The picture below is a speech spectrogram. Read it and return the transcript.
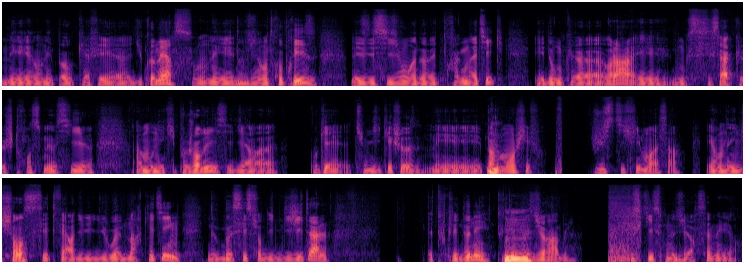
Mais on n'est pas au café euh, du commerce, on est dans une entreprise. Les décisions elles doivent être pragmatiques. Et donc, euh, voilà. Et donc, c'est ça que je transmets aussi euh, à mon équipe aujourd'hui c'est dire euh, Ok, tu me dis quelque chose, mais parle-moi en chiffres. justifie-moi ça. Et on a une chance, c'est de faire du, web marketing, de bosser sur du digital. Tu as toutes les données, tout est Hmm. mesurable. Tout ce qui se mesure s'améliore.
